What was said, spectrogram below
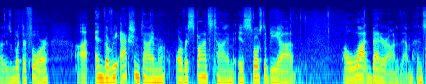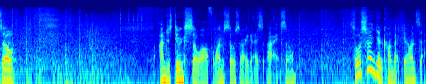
uh, is what they're for. Uh, and the reaction time or response time is supposed to be uh, a lot better on them. And so, I'm just doing so awful. I'm so sorry, guys. Alright, so, so let's try and get a comeback here. One sec.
